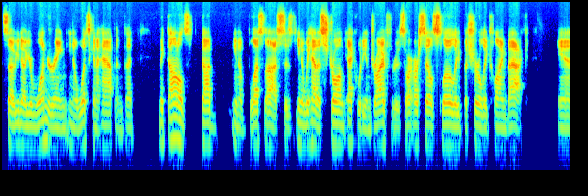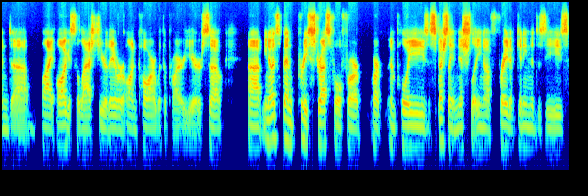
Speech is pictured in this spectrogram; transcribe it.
So, you know, you're wondering, you know, what's going to happen. But McDonald's, God you know, bless us is, you know, we had a strong equity and drive through. So our, our, sales slowly but surely climbed back. And uh, by August of last year, they were on par with the prior year. So, uh, you know, it's been pretty stressful for our employees, especially initially, you know, afraid of getting the disease.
